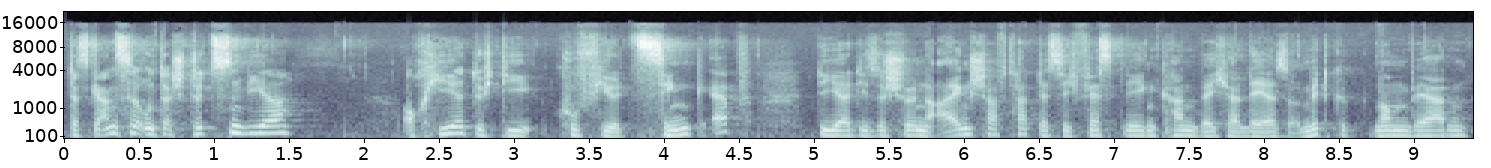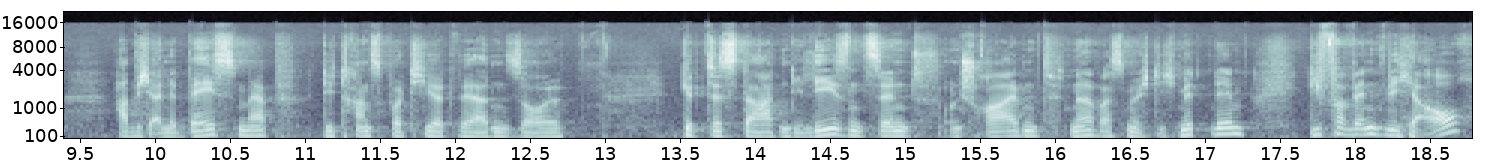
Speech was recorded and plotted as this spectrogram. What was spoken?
Das Ganze unterstützen wir auch hier durch die QField Sync App, die ja diese schöne Eigenschaft hat, dass ich festlegen kann, welcher Layer soll mitgenommen werden. Habe ich eine Base Map, die transportiert werden soll? Gibt es Daten, die lesend sind und schreibend? Ne, was möchte ich mitnehmen? Die verwenden wir hier auch.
